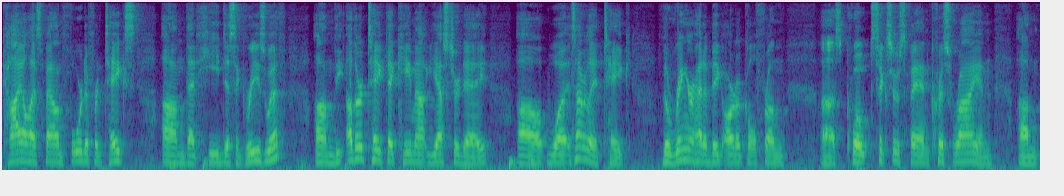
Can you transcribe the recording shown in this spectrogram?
Kyle has found four different takes um, that he disagrees with. Um, the other take that came out yesterday uh, was it's not really a take. The Ringer had a big article from uh, quote Sixers fan Chris Ryan, um,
